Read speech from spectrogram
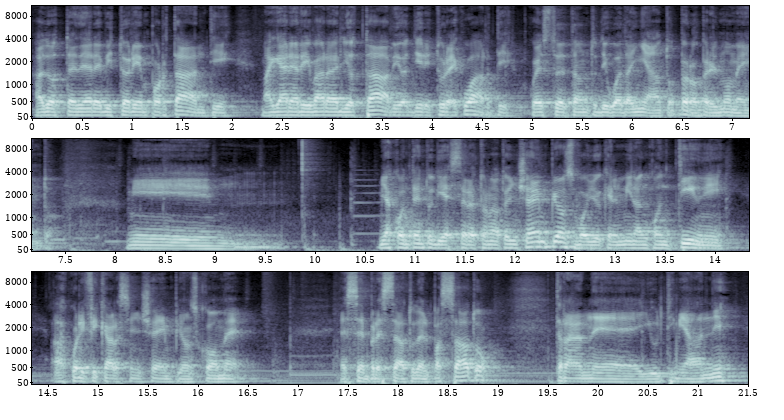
ad ottenere vittorie importanti, magari arrivare agli ottavi o addirittura ai quarti, questo è tanto di guadagnato, però per il momento mi, mi accontento di essere tornato in Champions, voglio che il Milan continui a qualificarsi in Champions come è sempre stato nel passato, tranne gli ultimi anni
